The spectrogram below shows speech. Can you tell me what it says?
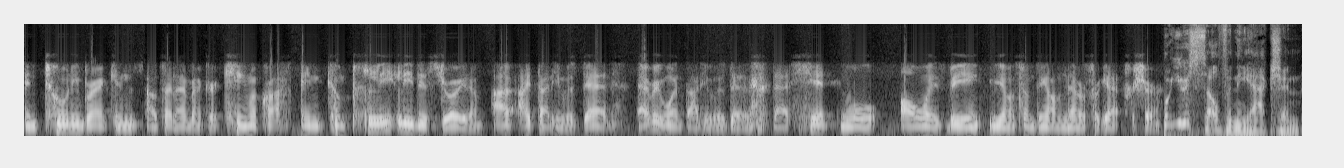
And Tony Brackens, outside linebacker, came across and completely destroyed him. I, I thought he was dead. Everyone thought he was dead. That hit will always be, you know, something I'll never forget for sure. Put yourself in the action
